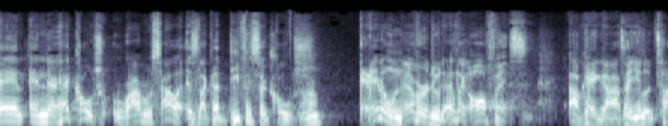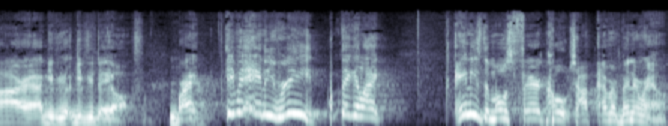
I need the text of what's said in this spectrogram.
And and their head coach Robert Saleh is like a defensive coach, uh-huh. and they don't never do that. It's like offense. Okay, guys, hey, you look tired. I give you I give you a day off, right? Even Andy Reid, I'm thinking like. Andy's the most fair coach I've ever been around.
